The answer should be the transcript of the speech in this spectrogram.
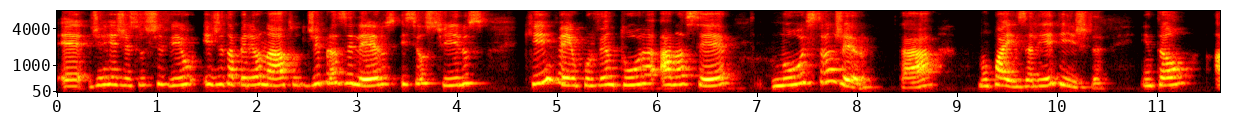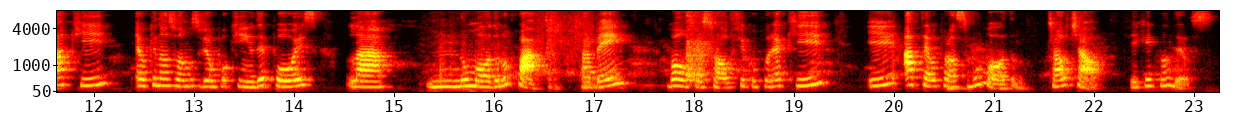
é, de registro civil e de tabelionato de brasileiros e seus filhos que venham, porventura, a nascer no estrangeiro, tá? Num país alienígena. Então, aqui é o que nós vamos ver um pouquinho depois, lá no módulo 4, tá bem? Bom, pessoal, fico por aqui e até o próximo módulo. Tchau, tchau. Fiquem com Deus.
